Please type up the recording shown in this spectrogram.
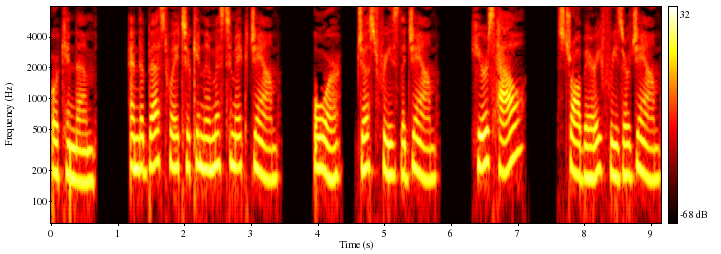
or can them. And the best way to can them is to make jam. Or, just freeze the jam. Here's how Strawberry freezer jam.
